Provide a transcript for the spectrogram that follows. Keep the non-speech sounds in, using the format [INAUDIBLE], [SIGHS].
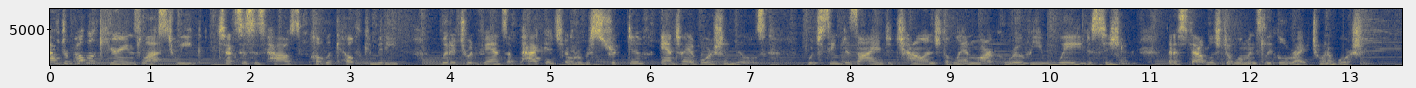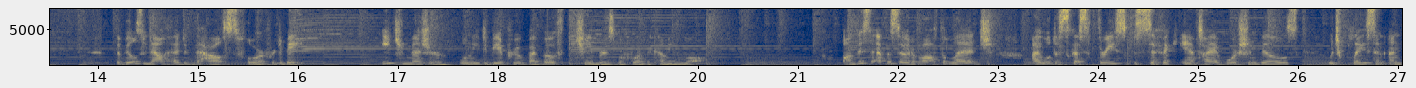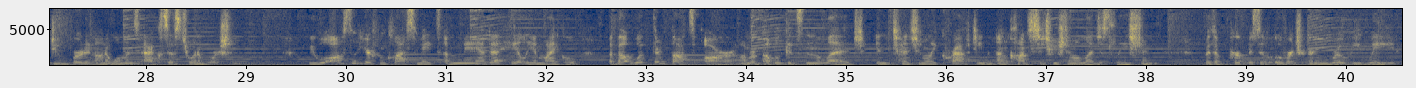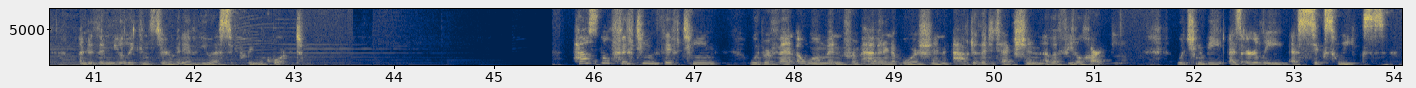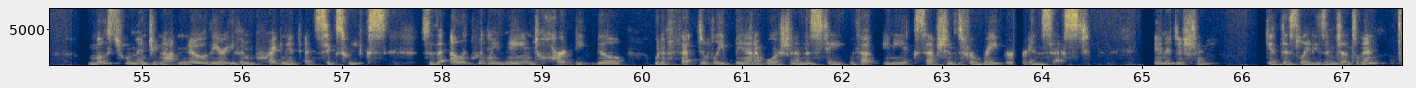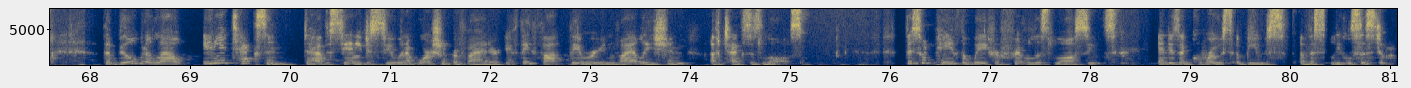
After public hearings last week, Texas's House Public Health Committee voted to advance a package of restrictive anti abortion bills, which seem designed to challenge the landmark Roe v. Wade decision that established a woman's legal right to an abortion. The bills are now headed the House floor for debate. Each measure will need to be approved by both chambers before becoming law. On this episode of Off the Lege, I will discuss three specific anti abortion bills which place an undue burden on a woman's access to an abortion. We will also hear from classmates Amanda, Hayley, and Michael about what their thoughts are on Republicans in the lege intentionally crafting unconstitutional legislation for the purpose of overturning Roe v. Wade under the newly conservative U.S. Supreme Court. House Bill 1515 would prevent a woman from having an abortion after the detection of a fetal heartbeat, which can be as early as six weeks. Most women do not know they are even pregnant at six weeks, so the eloquently named heartbeat bill would effectively ban abortion in the state without any exceptions for rape or incest. In addition, get this, ladies and gentlemen, the bill would allow any Texan to have the standing to sue an abortion provider if they thought they were in violation of Texas laws. This would pave the way for frivolous lawsuits and is a gross abuse of the legal system.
